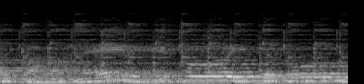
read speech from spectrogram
चाहता है कोई तो दूर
